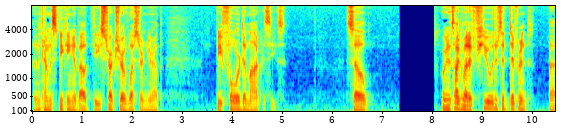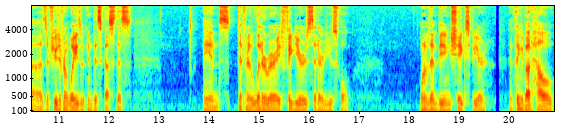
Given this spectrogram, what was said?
And kind of speaking about the structure of Western Europe before democracies. So we're going to talk about a few. There's a different. Uh, there's a few different ways we can discuss this, and different literary figures that are useful. One of them being Shakespeare, and think about how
